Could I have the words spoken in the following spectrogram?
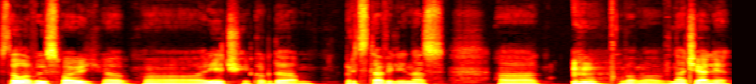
Стала вы в своей э, речи, когда представили нас в, в начале,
